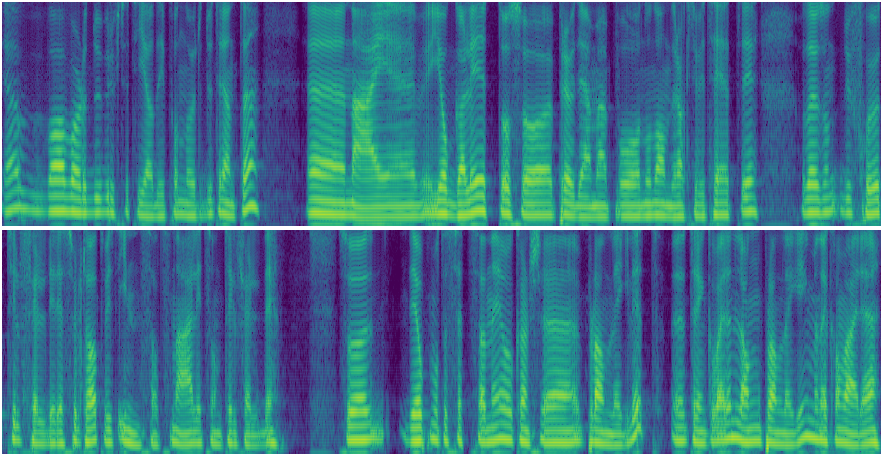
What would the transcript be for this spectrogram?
Ja, hva var det du brukte tida di på når du trente? Eh, nei, jogga litt, og så prøvde jeg meg på noen andre aktiviteter. Og det er jo sånn, Du får jo tilfeldig resultat hvis innsatsen er litt sånn tilfeldig. Så det å på en måte sette seg ned og kanskje planlegge litt Det eh, trenger ikke å være en lang planlegging, men det kan være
